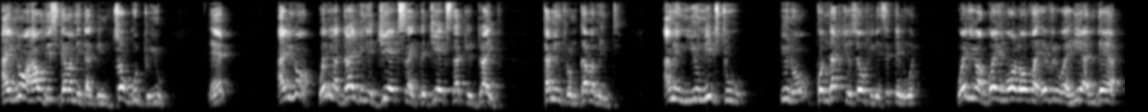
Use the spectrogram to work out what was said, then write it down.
I know how this government has been so good to you. Eh? I know when you are driving a GX like the GX that you drive, coming from government, I mean you need to, you know, conduct yourself in a certain way. When you are going all over everywhere here and there,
